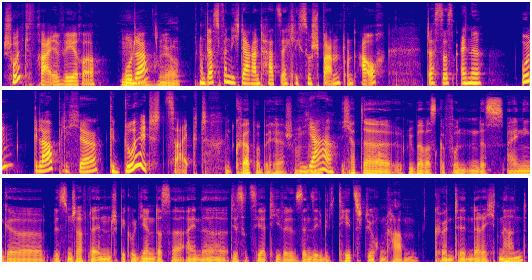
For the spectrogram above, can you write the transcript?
schuldfrei wäre oder? Ja. Und das finde ich daran tatsächlich so spannend und auch, dass das eine unglaubliche Geduld zeigt. Und Körperbeherrschung. Ne? Ja. Ich habe darüber was gefunden, dass einige WissenschaftlerInnen spekulieren, dass er eine dissoziative Sensibilitätsstörung haben könnte in der rechten Hand.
